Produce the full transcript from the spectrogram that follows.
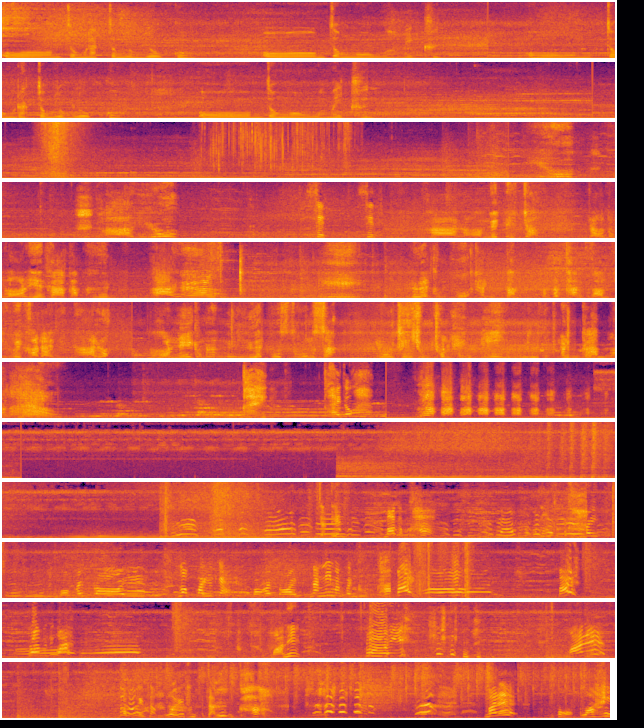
โอมจงรักจงหลงลูกกู โอมจงงูหัวไม่ขึ้น โอมจงรักจงหลงลูกกู โอมจงงูหัวไม่ขึ้นหิวข้าหิวสิทธิ์สิทธิ์ข้าหลอมนิดเดียว เจ้าต้องรอเลี้ยงข้ากลับคืนข้าหิวนี่เลือดของพวกฉันตักมันประทานความหิวให้ข้าได้ไม่นานหรอกตอนนี้กำลังมีเลือดผู้สูงศักดิ์อยู่ที่ชุมชนแห่งนี้ มันกลับมาแล้วใครใครเจ้าค่ะจะ มากับข้าบอกให้ปล่อยลงไปแกบอกให้ปล่อยนางนี่มันเป็นของข้าไปไปเดินไปดีกว่ามานี่ปล่อยมานี่ต้องไปสั่งเวยให้ทำจันของข้ามานี่บอกว่าให้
